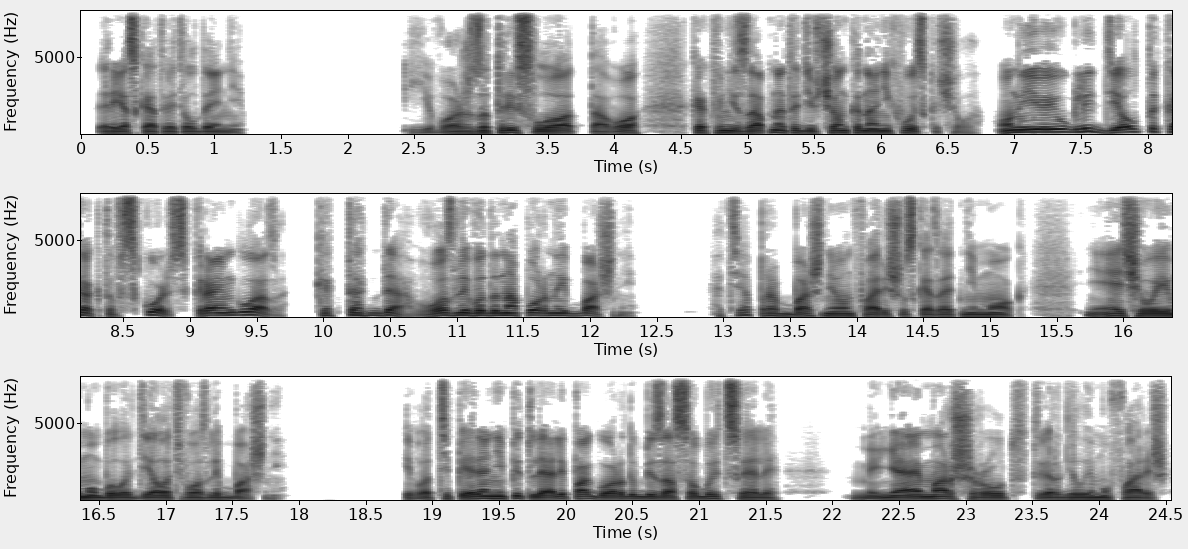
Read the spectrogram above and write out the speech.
— резко ответил Дэнни. Его аж затрясло от того, как внезапно эта девчонка на них выскочила. Он ее и углядел-то как-то вскользь, краем глаза, как тогда, возле водонапорной башни. Хотя про башню он Фаришу сказать не мог. Нечего ему было делать возле башни. И вот теперь они петляли по городу без особой цели. «Меняй маршрут», — твердил ему Фариш.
